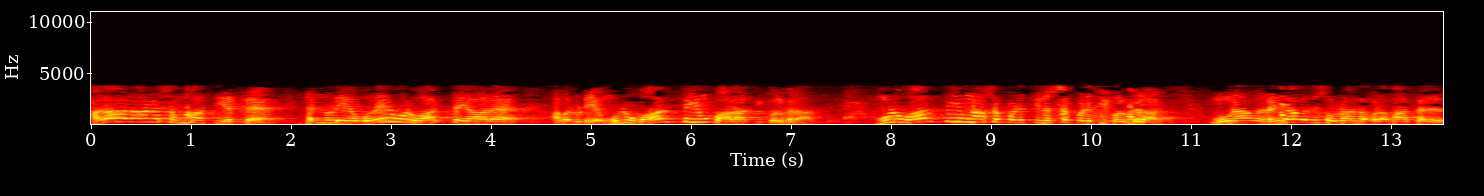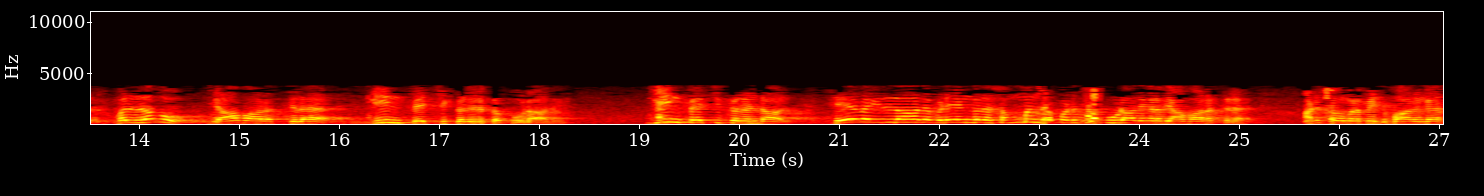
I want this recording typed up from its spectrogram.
ஹலாலான சம்பாத்தியத்தை தன்னுடைய ஒரே ஒரு வார்த்தையால அவருடைய முழு வாழ்க்கையும் பாழாக்கிக் கொள்கிறார். முழு வாழ்க்கையும் நாசப்படுத்தி நஷ்டப்படுத்திக் கொள்கிறார். மூணாவது ரெண்டாவது சொல்றாங்க உலமாக்கல் வல்லவு வியாபாரத்துல வீண் பேச்சுக்கள் இருக்கக்கூடாது. வீண் பேச்சுக்கள் என்றால் தேவையில்லாத விடயங்களை சம்பந்தப்படுத்த கூடாதுங்கிற வியாபாரத்துல. அடுத்தவங்களை பேச்சு பாருங்க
